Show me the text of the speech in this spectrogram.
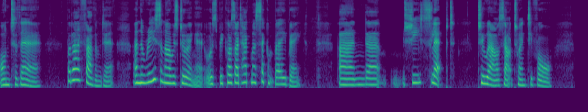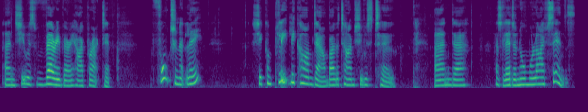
onto there? But I fathomed it. And the reason I was doing it was because I'd had my second baby and uh, she slept two hours out 24 and she was very, very hyperactive. Fortunately, she completely calmed down by the time she was two and uh, has led a normal life since.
